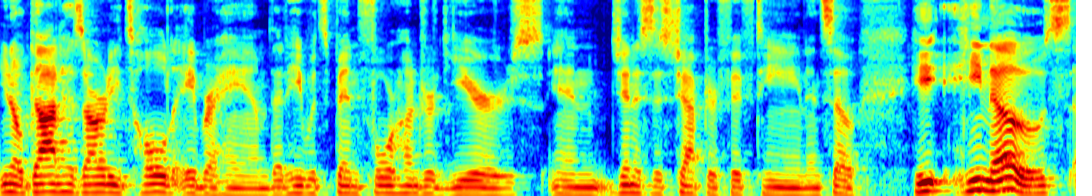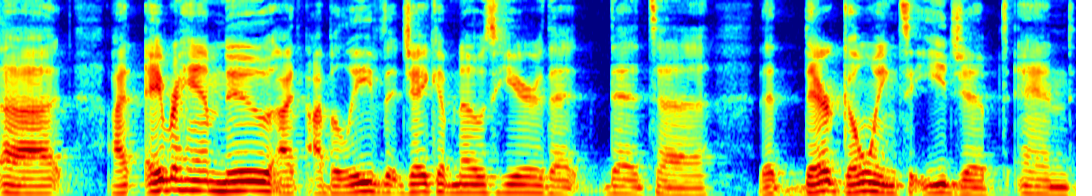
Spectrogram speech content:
you know, God has already told Abraham that he would spend 400 years in Genesis chapter 15. And so he, he knows, uh, I, Abraham knew, I, I, believe that Jacob knows here that, that, uh, that they're going to Egypt and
